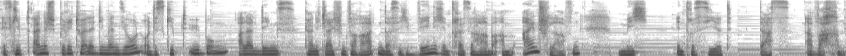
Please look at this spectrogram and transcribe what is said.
Es gibt eine spirituelle Dimension und es gibt Übungen. Allerdings kann ich gleich schon verraten, dass ich wenig Interesse habe am Einschlafen. Mich interessiert das Erwachen.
